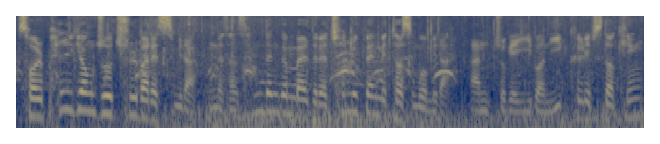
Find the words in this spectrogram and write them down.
서울 8경주 출발했습니다. 국내산 3등급 말들의 1600m 승부입니다. 안쪽에 2번 이클립스 더킹,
